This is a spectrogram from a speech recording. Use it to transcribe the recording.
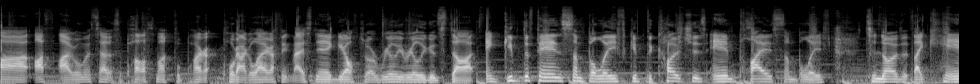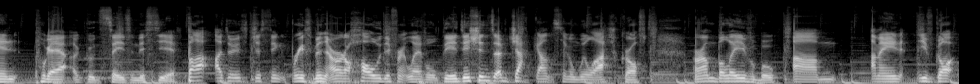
uh, I, I almost say that's a pass mark for Port Adelaide. I think they to get off to a really, really good start and give the fans some belief, give the coaches and players some belief to know that they can put out a good season this year. But I do just think Brisbane are at a whole different level. The additions of Jack Gunston and Will Ashcroft are unbelievable. Um, I mean, you've got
